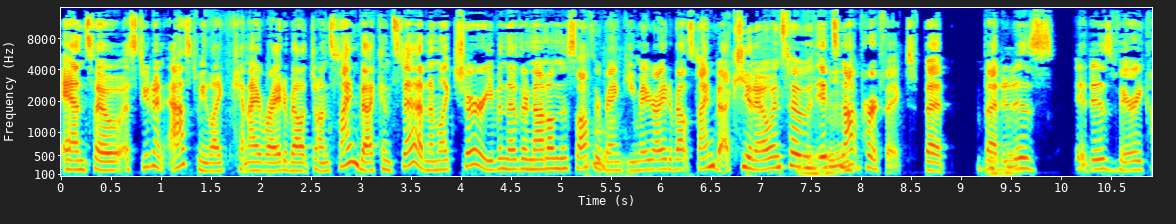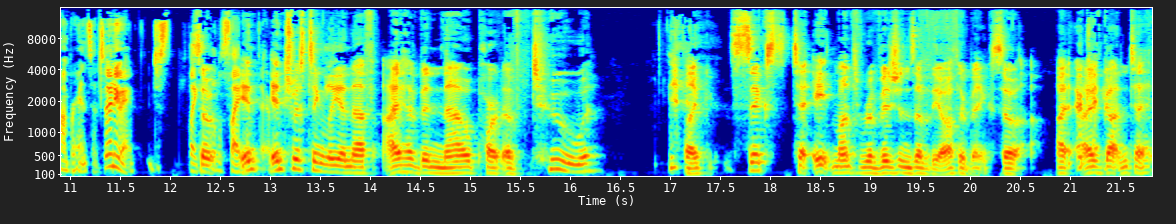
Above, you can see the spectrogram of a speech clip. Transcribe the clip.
And so a student asked me, like, can I write about John Steinbeck instead? And I'm like, sure, even though they're not on this author bank, you may write about Steinbeck, you know? And so it's Mhm. not perfect, but, but it Mhm. is, it is very comprehensive. So anyway, just like so a little side in- there. interestingly enough, I have been now part of two, like six to eight month revisions of the author bank. So I, Okay. I've gotten to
